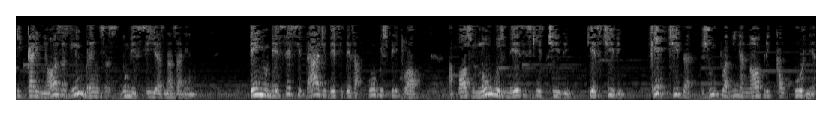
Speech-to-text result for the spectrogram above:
e carinhosas lembranças do Messias Nazareno. Tenho necessidade desse desafogo espiritual após longos meses que estive, que estive retida junto à minha nobre Calpurnia.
